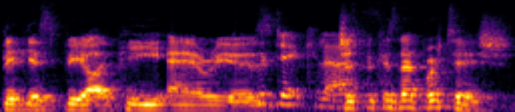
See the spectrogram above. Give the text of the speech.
biggest VIP areas. Ridiculous. Just because they're British.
